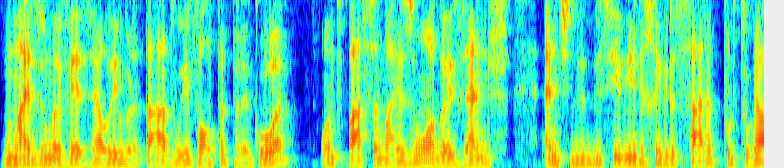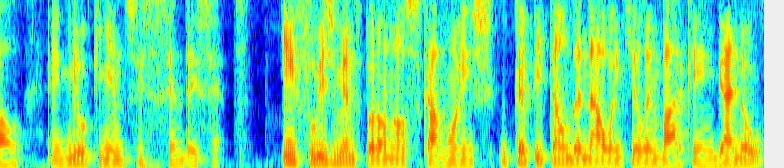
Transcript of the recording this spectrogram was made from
Mais uma vez é libertado e volta para Goa, onde passa mais um ou dois anos antes de decidir regressar a Portugal em 1567. Infelizmente para o nosso Camões, o capitão da nau em que ele embarca engana-o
